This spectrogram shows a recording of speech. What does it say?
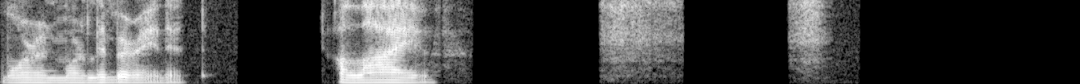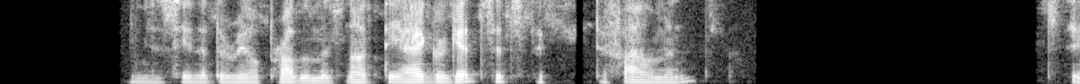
more and more liberated, alive. And you see that the real problem is not the aggregates, it's the defilements. It's, the,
